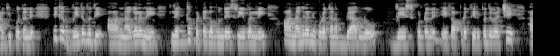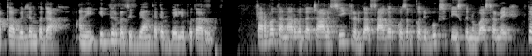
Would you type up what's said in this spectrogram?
ఆగిపోతుంది. ఇక వేదవతి ఆ నగలని లెక్క పెట్టక ముందే శ్రీవల్లి ఆ నగలని కూడా తన బ్యాగ్లో వే వేసుకుంటుంది ఇక అప్పుడు తిరుపతి వచ్చి అక్క వెళ్దాం పదా అని ఇద్దరు కలిసి బ్యాంక్ అయితే వెళ్ళిపోతారు. తర్వాత నర్మద చాలా సీక్రెట్గా సాగర్ కోసం కొన్ని బుక్స్ తీసుకుని వస్తుండే. ఇంకా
